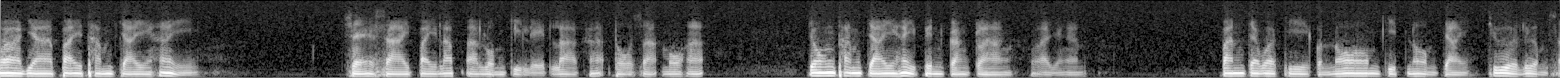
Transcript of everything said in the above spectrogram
ว่าอย่าไปทำใจให้แสสายไปรับอารมณ์กิเลสราคะโทสะโมหะ จงทำใจให้เป็นกลางกลางว่าอย่างนั้น ปัญจวัคคีย์ก็น้อมจิตน้อมใจ เชื่อเลื่อมใส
